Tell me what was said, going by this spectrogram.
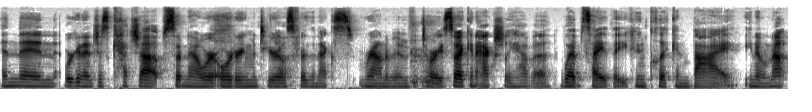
And then we're going to just catch up. So now we're ordering materials for the next round of inventory so I can actually have a website that you can click and buy, you know, not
